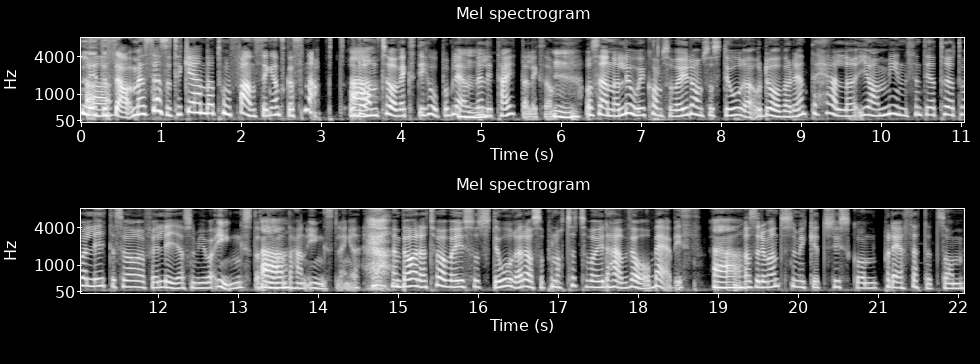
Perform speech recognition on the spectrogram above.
lite så. Men sen så tycker jag ändå att hon fann sig ganska snabbt. Och de två växte ihop och blev väldigt tajta. Liksom. Och sen när Louis kom så var ju de så stora och då var det inte heller, jag minns inte, jag tror att det var lite svårare för Elias som ju var yngst, att nu Ja. var inte han yngst längre. Men båda två var ju så stora då så på något sätt så var ju det här vår bebis. Ja. Alltså det var inte så mycket ett syskon på det sättet som,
